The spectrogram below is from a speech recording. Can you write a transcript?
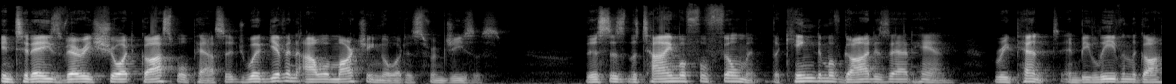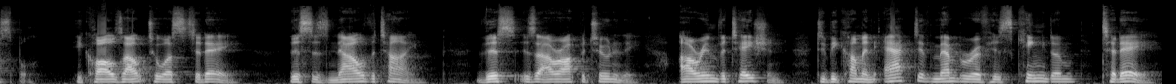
In today's very short gospel passage, we're given our marching orders from Jesus. This is the time of fulfillment. The kingdom of God is at hand. Repent and believe in the gospel. He calls out to us today. This is now the time. This is our opportunity, our invitation to become an active member of His kingdom today.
